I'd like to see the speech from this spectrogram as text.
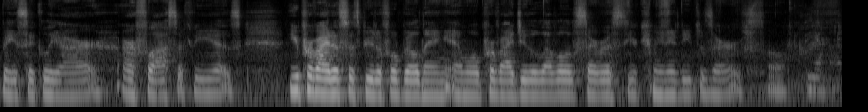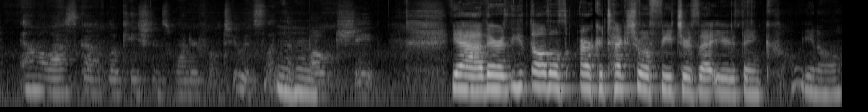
basically our our philosophy is you provide us this beautiful building and we'll provide you the level of service your community deserves so The Alaska location is wonderful too. It's like Mhm. the boat shape. yeah there's all those architectural features that you think you know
